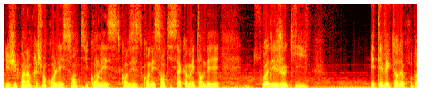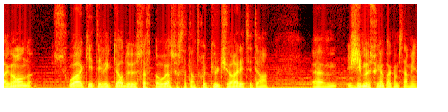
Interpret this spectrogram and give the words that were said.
Et j'ai pas l'impression qu'on les senti, qu'on les qu'on ait senti ça comme étant des soit des jeux qui étaient vecteurs de propagande, qui était vecteur de soft power sur certains trucs culturels, etc. Euh, J'y me souviens pas comme ça, mais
